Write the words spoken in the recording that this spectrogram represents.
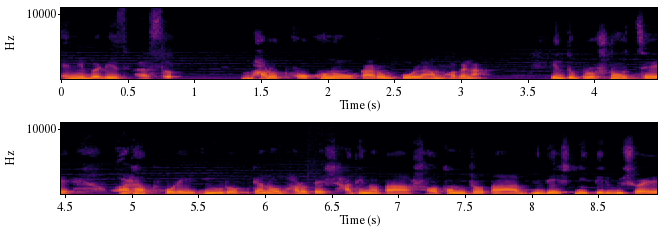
anybody's vassal. ভারত কখনো কারও গোলাম হবে না। কিন্তু প্রশ্ন হচ্ছে, হঠাৎ করে ইউরোপ কেন ভারতের স্বাধীনতা, স্বতন্ত্রতা, বিদেশ নীতির বিষয়ে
